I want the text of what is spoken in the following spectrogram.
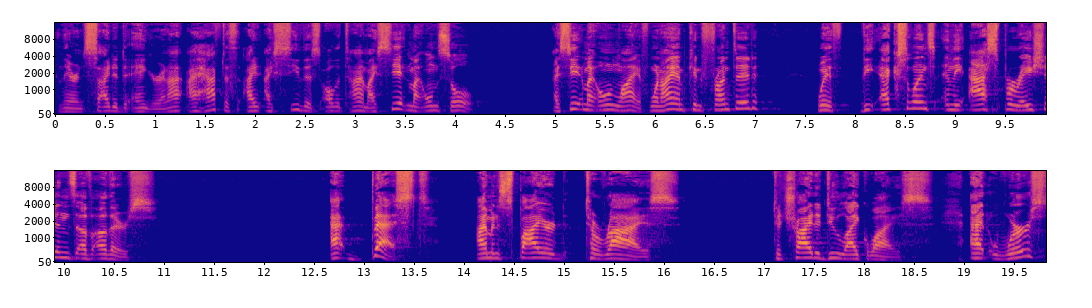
And they're incited to anger. And I, I have to, I, I see this all the time. I see it in my own soul. I see it in my own life. When I am confronted with the excellence and the aspirations of others, at best, I'm inspired to rise, to try to do likewise. At worst,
